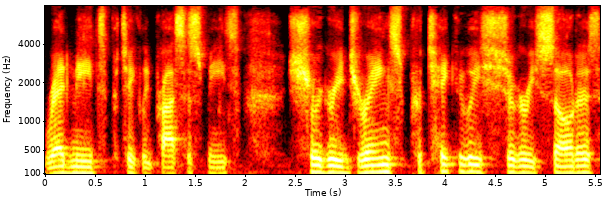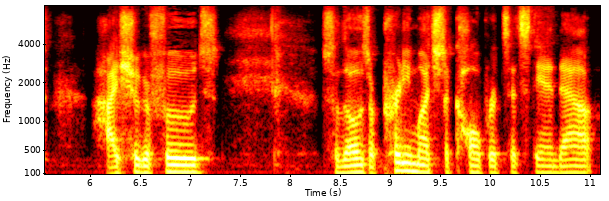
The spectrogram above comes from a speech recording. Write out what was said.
Red meats, particularly processed meats, sugary drinks, particularly sugary sodas, high sugar foods. So, those are pretty much the culprits that stand out.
